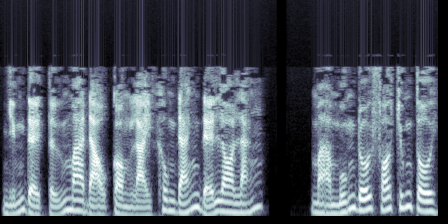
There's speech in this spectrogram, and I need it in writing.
những đệ tử ma đạo còn lại không đáng để lo lắng. Mà muốn đối phó chúng tôi,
